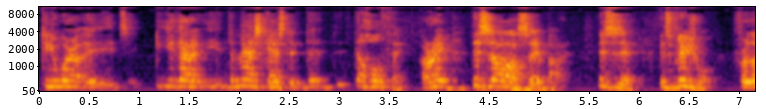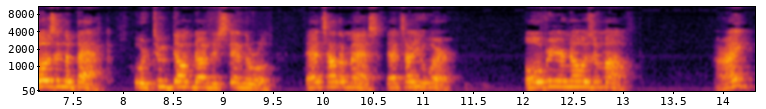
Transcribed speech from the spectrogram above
Can you wear a, it's you gotta the mask has to the, the whole thing all right? This is all i'll say about it. This is it. It's visual. For those in the back who are too dumb to understand the rules that's how the mask that's how you wear it. Over your nose and mouth all right?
